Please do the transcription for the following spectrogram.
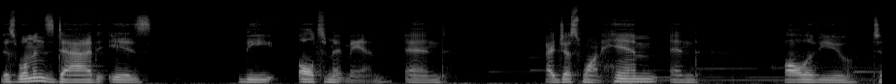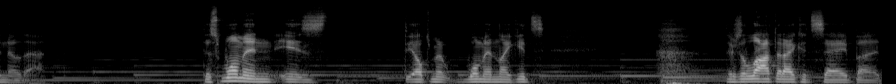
This woman's dad is the ultimate man, and I just want him and all of you to know that. This woman is the ultimate woman. Like, it's. There's a lot that I could say, but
